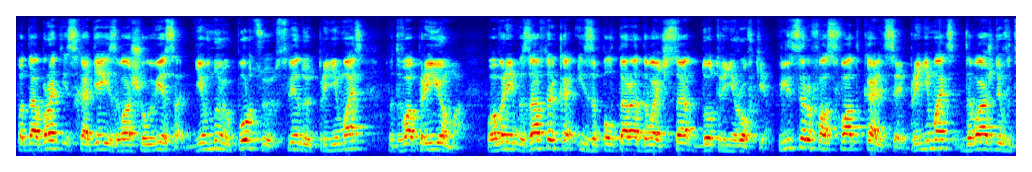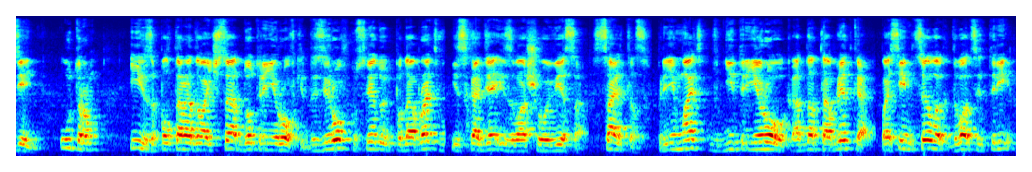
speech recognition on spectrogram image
подобрать исходя из вашего веса. Дневную порцию следует принимать в два приема во время завтрака и за полтора-два часа до тренировки. Глицерофосфат кальция принимать дважды в день. Утром и за полтора-два часа до тренировки. Дозировку следует подобрать, исходя из вашего веса. Сальтос. Принимать в дни тренировок. Одна таблетка по 7,23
